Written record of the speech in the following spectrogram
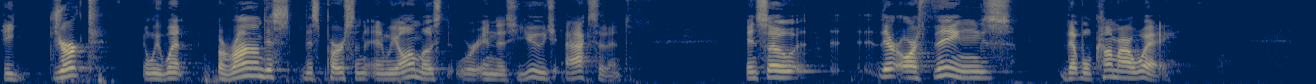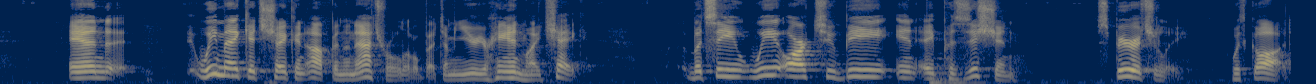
he jerked and we went around this, this person and we almost were in this huge accident. And so there are things that will come our way and we may get shaken up in the natural a little bit. I mean, your, your hand might shake. But see, we are to be in a position spiritually with God.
